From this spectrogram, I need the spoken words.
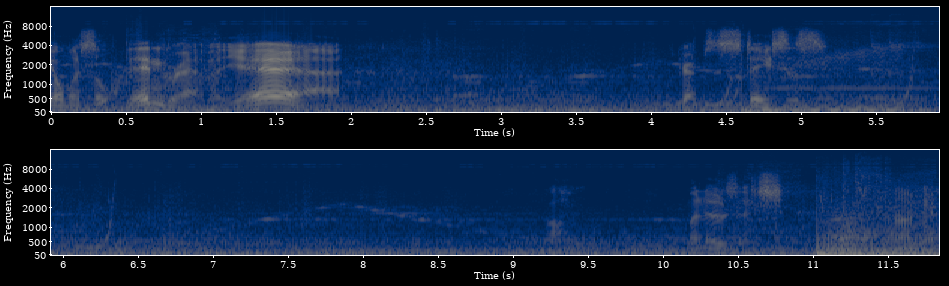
Heal myself, then grab it. Yeah! Grab some stasis. Oh, my nose itch. Okay.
